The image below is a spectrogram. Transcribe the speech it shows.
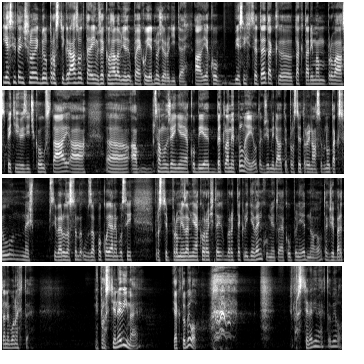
jestli ten člověk byl prostě grázel, který jim řekl, hele, mě úplně jako jedno, že rodíte. A jako, jestli chcete, tak, tak tady mám pro vás pětihvězdičkovou stáj a, a, a samozřejmě jakoby je Betlem je plný, jo? takže mi dáte prostě trojnásobnou taxu, než si veru za sebe za pokoj, nebo si prostě pro mě za mě jako roďte, roďte klidně venku, mě to je jako úplně jedno, jo? takže berte nebo nechte. My prostě nevíme, jak to bylo. Prostě nevíme, jak to bylo.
